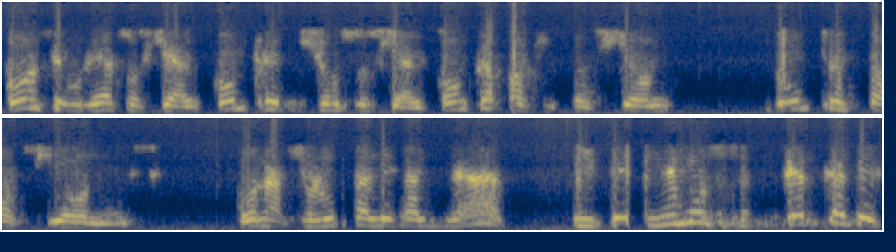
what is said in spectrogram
con seguridad social, con previsión social, con capacitación, con prestaciones, con absoluta legalidad. Y tenemos cerca de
